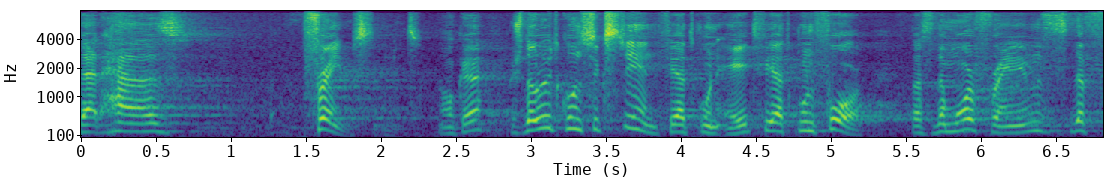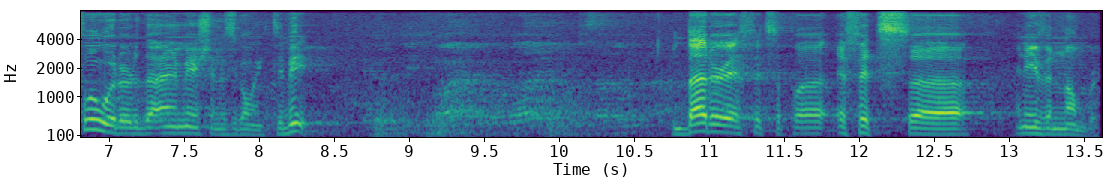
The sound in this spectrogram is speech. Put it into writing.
that has frames in it. Okay? مش ضروري تكون 16 فيها تكون 8 فيها تكون 4 بس the more frames the fluider the animation is going to be. Better if it's a, if it's uh, an even number.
